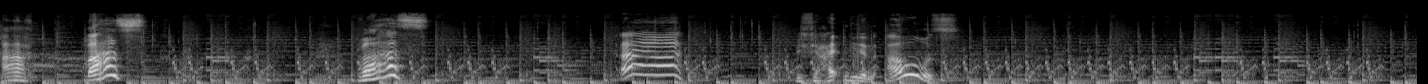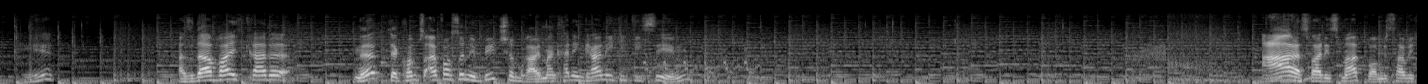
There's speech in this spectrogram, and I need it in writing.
Ach, was? Was? Ah! Wie viel halten die denn aus? Okay. Also da war ich gerade... Ne? Der kommt einfach so in den Bildschirm rein. Man kann ihn gar nicht richtig sehen. Ah, das war die Smart Bomb. Das habe ich...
